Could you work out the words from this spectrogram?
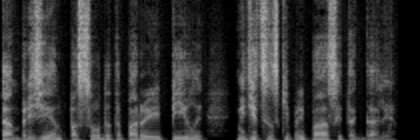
Там брезент, посуда, топоры, пилы, медицинские припасы и так далее.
